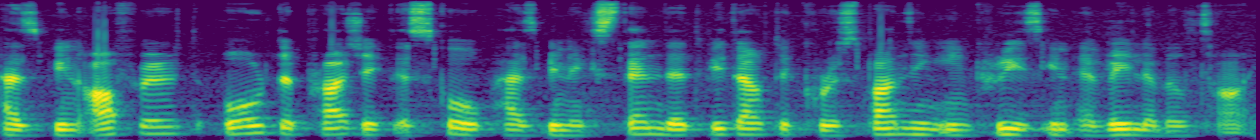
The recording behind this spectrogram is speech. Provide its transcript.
has been offered or the project scope has been extended without a corresponding increase in available time.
